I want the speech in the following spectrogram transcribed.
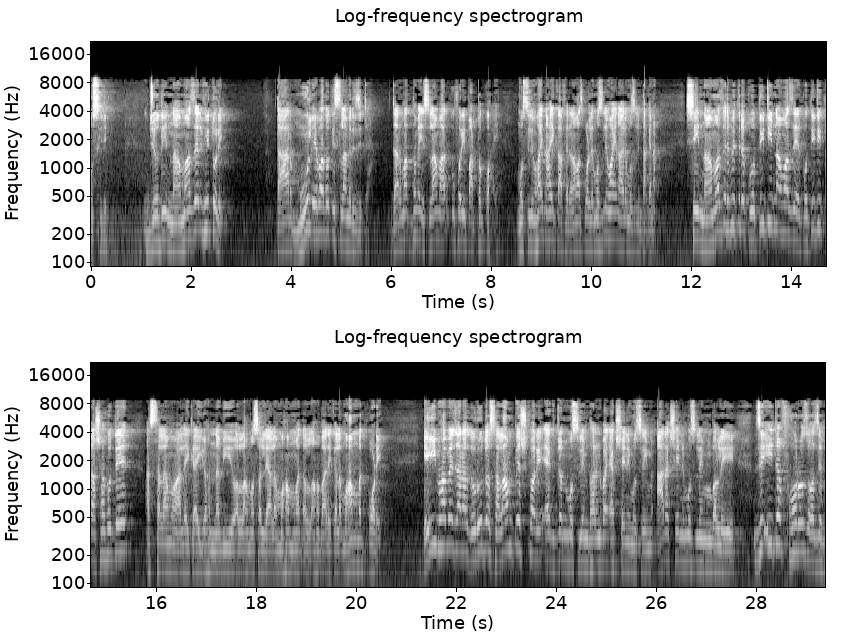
মুসলিম, যদি নামাজের ভিতরে তার মূল এবাদত ইসলামের যেটা, যার মাধ্যমে ইসলাম আর কুফরি পার্থক্য হয়, মুসলিম হয় না হয় কাফের, নামাজ পড়লে মুসলিম হয় না হলে মুসলিম থাকে না। সেই নামাজের ভিতরে প্রতিটি নামাজের, প্রতিটি তাসাহুদে আসসালাম আলাইকানবী আল্লাহ সাল্লি আলা মোহাম্মদ, আল্লাহ বারিক আল্লাহ মোহাম্মদ পড়ে। এইভাবে যারা দরুদ ও সালাম পেশ করে, একজন মুসলিম ধরেন বা এক শ্রেণি মুসলিম, আর এক শ্রেণি মুসলিম বলে যে এইটা ফরজ অজেব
